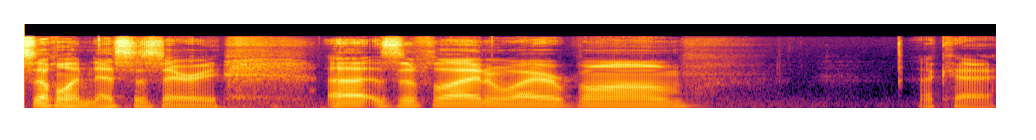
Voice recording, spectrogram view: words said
so unnecessary. Uh, zipline, wire bomb. Okay.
